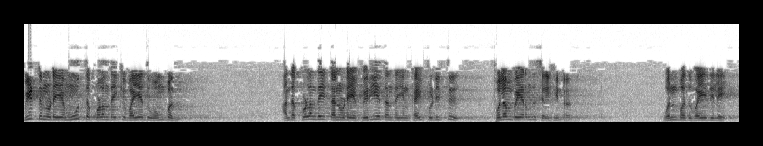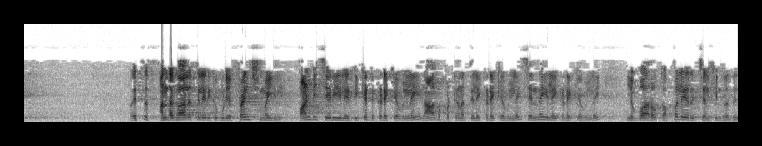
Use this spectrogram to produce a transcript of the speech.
வீட்டினுடைய மூத்த குழந்தைக்கு வயது ஒன்பது. அந்த குழந்தை தன்னுடைய பெரிய தந்தையின் கைப்பிடித்து புலம்பெயர்ந்து செல்கின்றது. ஒன்பது வயதிலே அந்த காலத்தில் இருக்கக்கூடிய பிரெஞ்சு மெயில் பாண்டிச்சேரியிலே டிக்கெட் கிடைக்கவில்லை நாகப்பட்டினத்திலே கிடைக்கவில்லை சென்னையிலே கிடைக்கவில்லை எவ்வாறோ கப்பலேறி செல்கின்றது.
